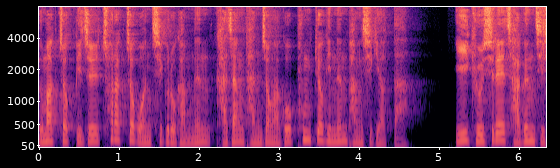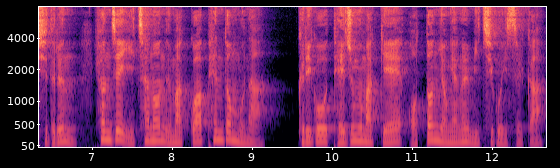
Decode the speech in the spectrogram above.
음악적 빚을 철학적 원칙으로 갚는 가장 단정하고 품격 있는 방식이었다. 이 교실의 작은 지시들은 현재 이찬원 음악과 팬덤 문화, 그리고 대중음악계에 어떤 영향을 미치고 있을까?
